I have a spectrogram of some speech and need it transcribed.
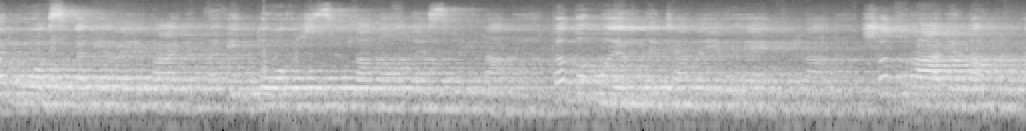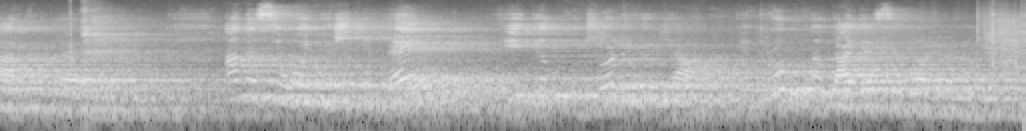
Бальовська Віра Іванівна, Вітович Світлана Онисівна, Татомир Тетяна Євгенівна, Шатравіна Гульна Гунарівна. А на сьогоднішній день відділ очолюю я, Петрук Наталія Зиморівна.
